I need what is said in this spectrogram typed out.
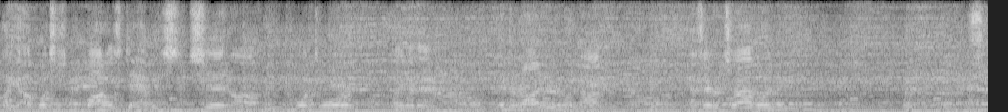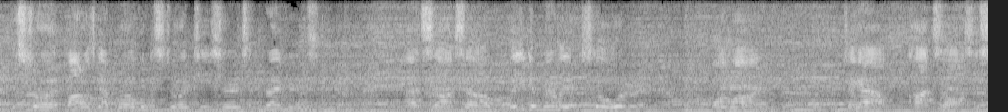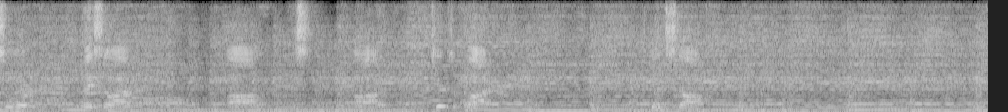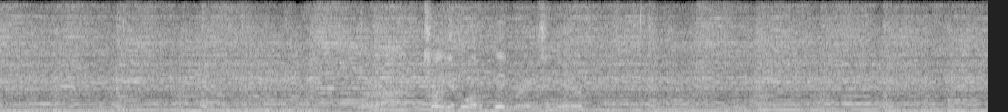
like a bunch of bottles damaged shit uh, on tour, like in the, in the rider and whatnot, as they were traveling. Destroyed bottles got broken, destroyed T-shirts and records. That sucks. So, but you can barely still order it online. Check it out. Hot sauce, the sword. They still have it. Uh, uh, Tears of Fire. Good stuff. Alright, trying to get more of the big rings in here.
